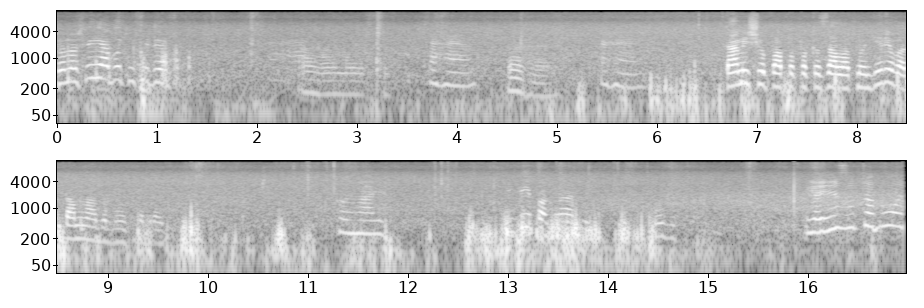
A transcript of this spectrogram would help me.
Что, нашли яблоки себе? Ага, молодцы. Ага, Ага. ага. Там еще папа показал одно дерево, там надо будет собрать. Погнали. Иди, погнали. Ходит. Я не за тобой.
